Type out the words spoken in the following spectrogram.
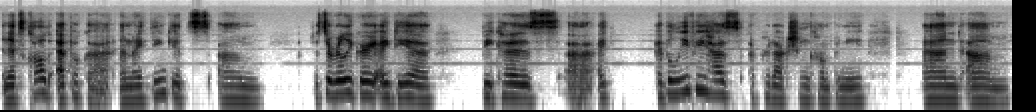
and it's called Epoca, and I think it's um, just a really great idea because uh, I I believe he has a production company, and um,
